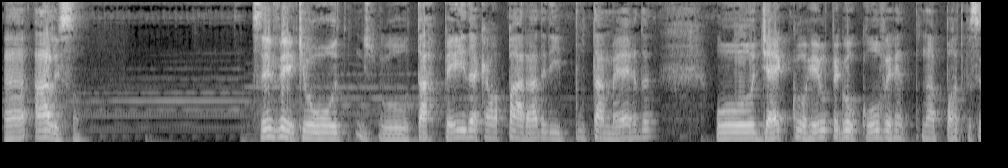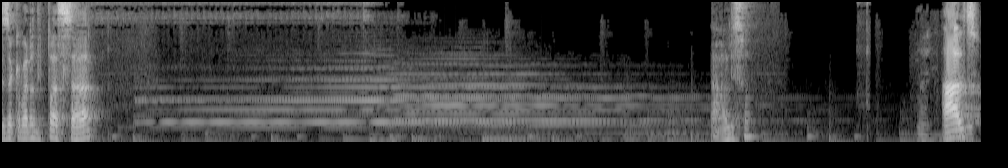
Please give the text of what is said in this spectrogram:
Ah, Alisson. Você vê que o, o Tarpei dá aquela parada de puta merda. O Jack correu, pegou o cover na porta que vocês acabaram de passar. Alisson. Alisson,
